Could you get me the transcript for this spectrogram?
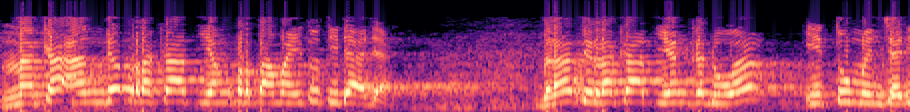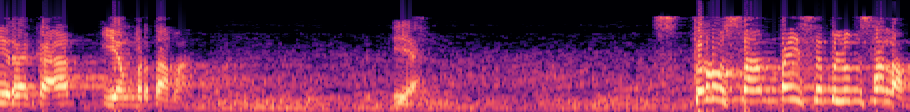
maka anggap rakaat yang pertama itu tidak ada. Berarti rakaat yang kedua itu menjadi rakaat yang pertama. Iya. Terus sampai sebelum salam.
